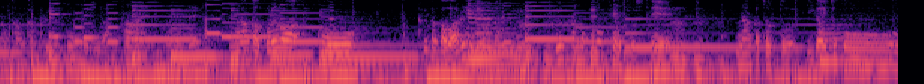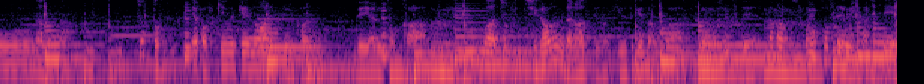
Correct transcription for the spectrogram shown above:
の感覚でした、はい、なので、まあ、なんかこれはこう空間が悪いではなく、空間の個性として、うんうんなんかちょっと意外とこうなんだろうな。ちょっとやっぱ吹き抜けのある空間でやるとかはちょっと違うんだなっていうのを気づけたのがすごい面白くて。だからこの個性を生かして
